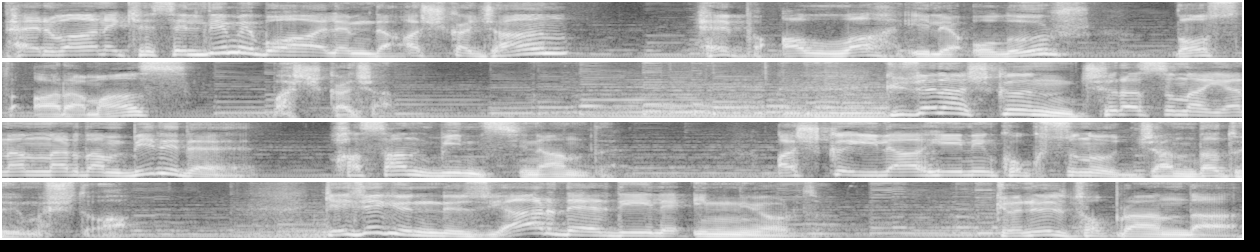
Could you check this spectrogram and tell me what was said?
pervane kesildi mi bu alemde aşka can? Hep Allah ile olur, dost aramaz başka can. Güzel aşkın çırasına yananlardan biri de Hasan bin Sinan'dı. Aşkı ilahinin kokusunu canda duymuştu o. Gece gündüz yar derdiyle inliyordu. Gönül toprağında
